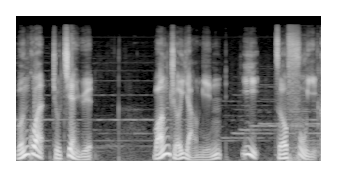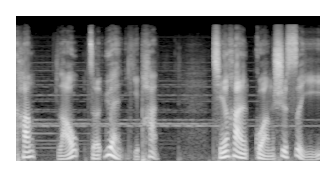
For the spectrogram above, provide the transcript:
文冠就谏曰：“王者养民，义则富以康，劳则怨以叛。”秦汉广世四夷，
